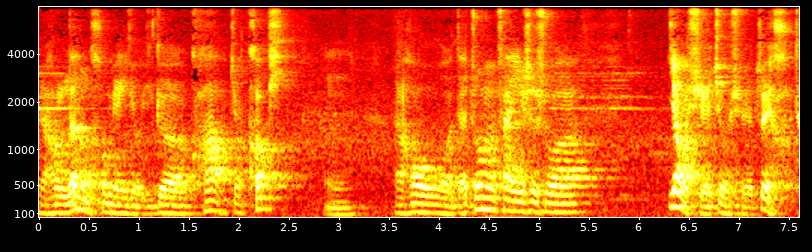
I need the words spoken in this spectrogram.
然后 learn 后面有一个括号叫 copy，嗯然后我的中文翻译是说要学就学最好的，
